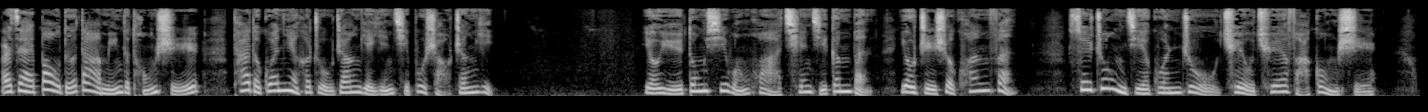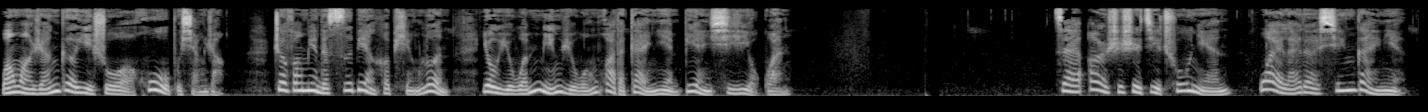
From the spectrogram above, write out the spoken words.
而在报得大名的同时，他的观念和主张也引起不少争议。由于东西文化迁及根本，又只设宽泛，虽众皆关注，却又缺乏共识，往往人各一说，互不相让。这方面的思辨和评论，又与文明与文化的概念辨析有关。在二十世纪初年，外来的新概念“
